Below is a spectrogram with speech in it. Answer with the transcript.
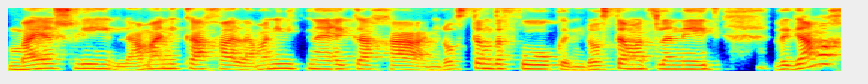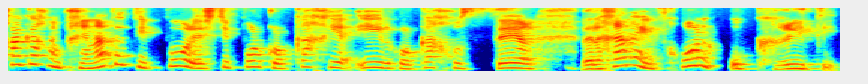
מה יש לי, למה אני ככה, למה אני מתנהג ככה, אני לא סתם דפוק, אני לא סתם עצלנית, וגם אחר כך מבחינת הטיפול, יש טיפול כל כך יעיל, כל כך חוזר, ולכן האבחון הוא קריטי.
